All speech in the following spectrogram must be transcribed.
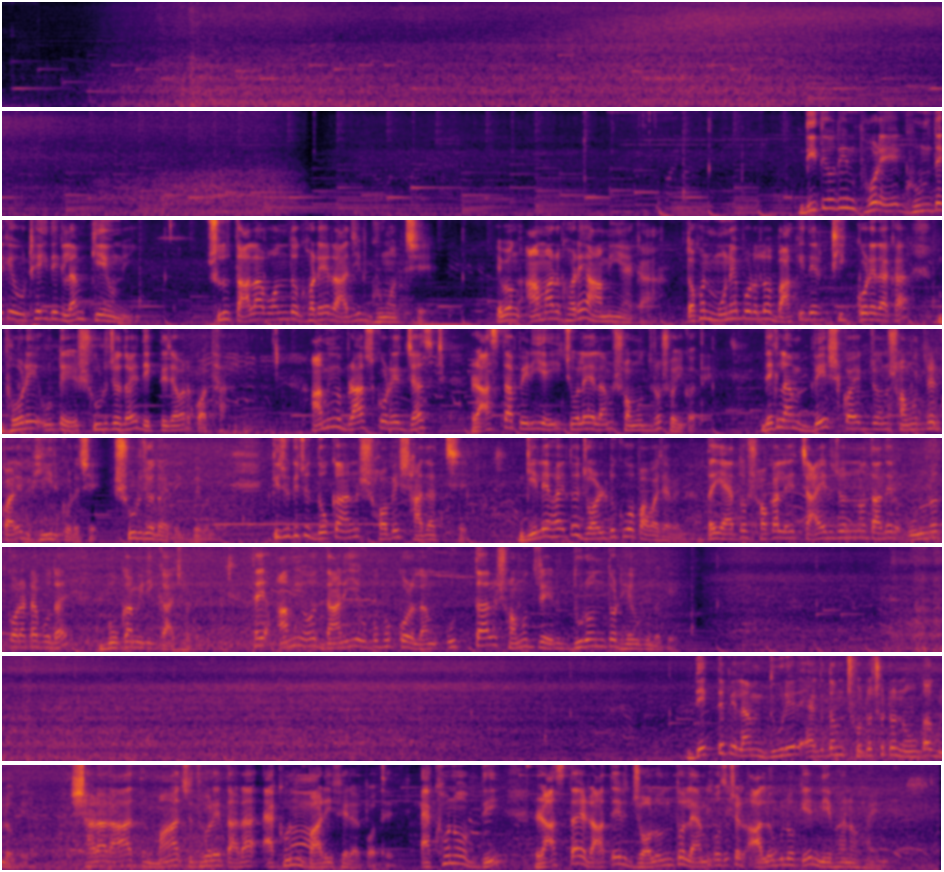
দ্বিতীয় দিন ভোরে ঘুম থেকে উঠেই দেখলাম কেউ নেই। শুধু তালা বন্ধ ঘরে রাজীব ঘুমোচ্ছে এবং আমার ঘরে আমি একা। তখন মনে পড়ল বাকিদের ঠিক করে রাখা ভোরে উঠে সূর্যোদয় দেখতে যাওয়ার কথা। আমিও ব্রাশ করে জাস্ট রাস্তা পেরিয়েই চলে এলাম সমুদ্র সৈকতে। দেখলাম বেশ কয়েকজন সমুদ্রের পাড়ে ভিড় করেছে, সূর্যোদয় দেখবে বলে। কিছু কিছু দোকান সবে সাজাচ্ছে। গেলে হয়তো জলটুকুও পাওয়া যাবে না। তাই এত সকালে চায়ের জন্য তাদের অনুরোধ করাটা বোধহয় বোকামিরি কাজ হবে। তাই আমিও দাঁড়িয়ে উপভোগ করলাম উত্তাল সমুদ্রের দুরন্ত ঢেউগুলোকে। দেখতে পেলাম দূরের একদম ছোট ছোট নৌকাগুলোকে। সারা রাত মাছ ধরে তারা এখন বাড়ি ফেরার পথে। এখনও অবধি রাস্তায় রাতের জ্বলন্ত ল্যাম্পপোস্টের আলোগুলোকে নেভানো হয়নি।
